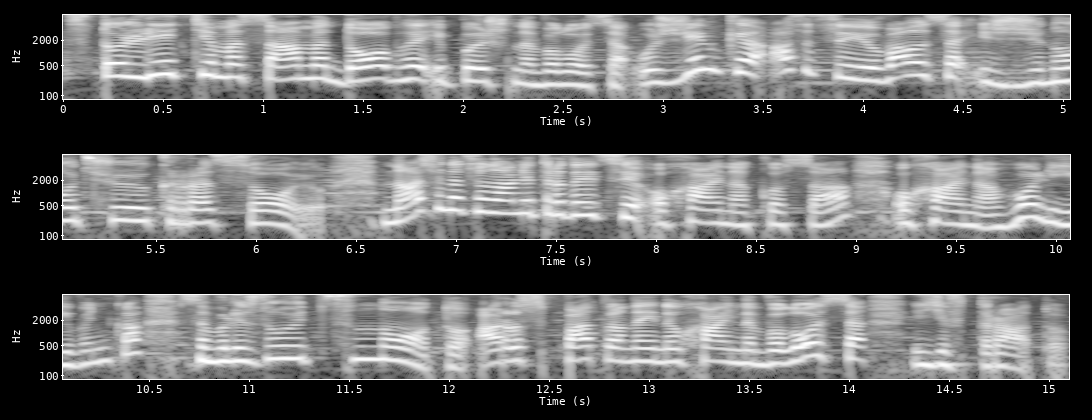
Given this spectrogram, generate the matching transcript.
Століттями саме довге і пишне волосся у жінки асоціювалося із жіночою красою. В нашій національній традиції охайна коса, охайна голівонька символізують цноту, а розпатлене й неохайне волосся її втрату.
